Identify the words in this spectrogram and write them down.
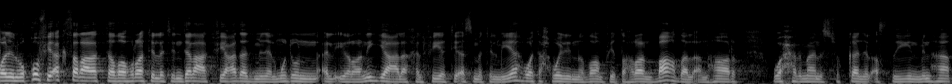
وللوقوف أكثر على التظاهرات التي اندلعت في عدد من المدن الإيرانية على خلفية أزمة المياه وتحويل النظام في طهران بعض الأنهار وحرمان السكان الأصليين منها.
